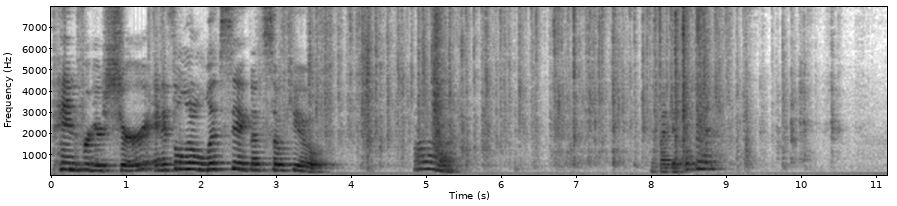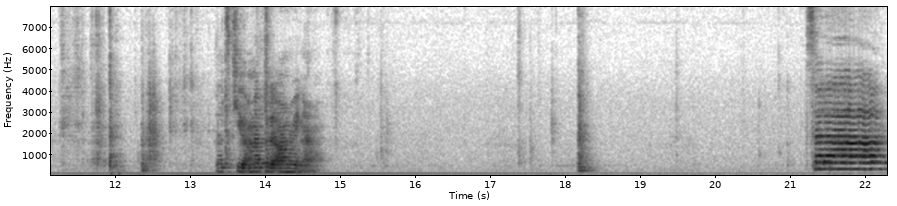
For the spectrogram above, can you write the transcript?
pin for your shirt and it's a little lipstick. That's so cute. Oh. If I can open it. That's cute. I'm to put it on right now. Ta-da!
